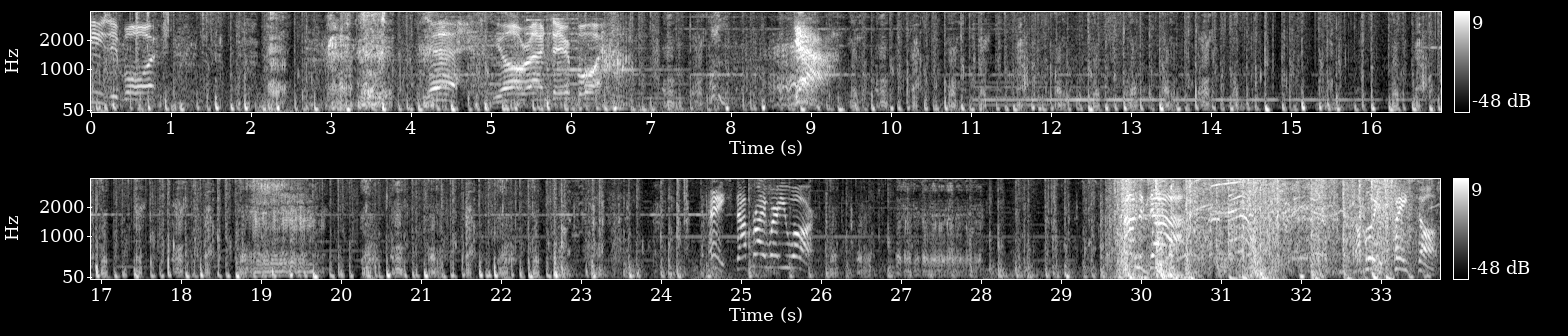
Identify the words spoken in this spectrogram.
Easy, boy. Yeah, you all right there, boy? Yeah! Hey, stop right where you are. Die! I'll blow your face off.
